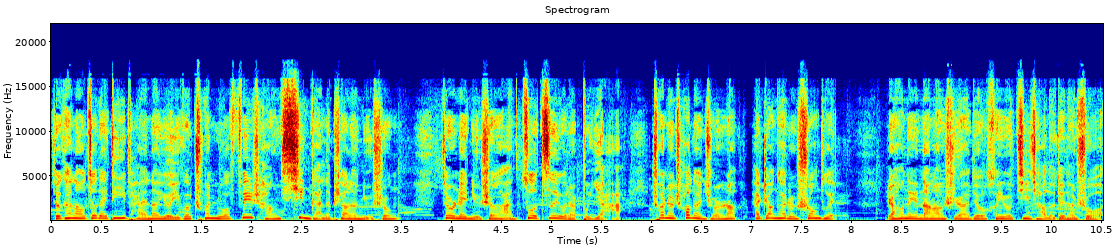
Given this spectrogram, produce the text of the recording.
就看到坐在第一排呢有一个穿着非常性感的漂亮女生，就是那女生啊坐姿有点不雅，穿着超短裙呢还张开着双腿。然后那个男老师啊就很有技巧的对他说：“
